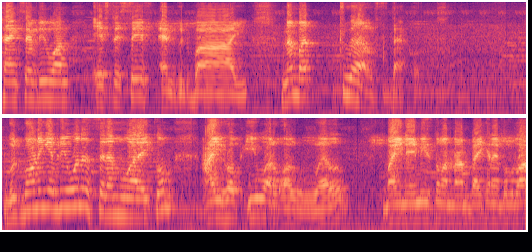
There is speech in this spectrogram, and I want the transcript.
thanks everyone stay safe and goodbye number twelve দেখো। গুড মর্নিং এভরিওয়ান আসসালামু আলাইকুম I hope you are all well my name is তোমার নামটা এখানে বলবা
